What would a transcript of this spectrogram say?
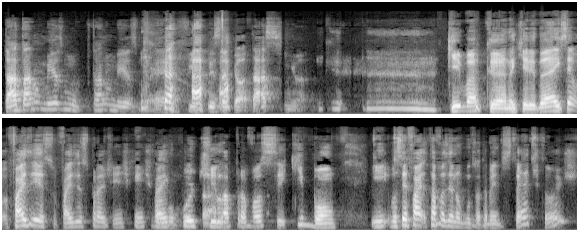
Tá, tá no mesmo, tá no mesmo. É fitness aqui, ó. Tá assim, ó. Que bacana, querido. Você faz isso, faz isso pra gente que a gente vai curtir lá pra você. Que bom. E você faz, tá fazendo algum tratamento de estética hoje?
